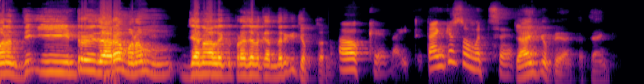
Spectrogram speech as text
మనం ఈ ఇంటర్వ్యూ ద్వారా మనం జనాలకి ప్రజలకి అందరికీ చెప్తున్నాం. Okay right. Thank you so much sir. Thank you Priyanka. Thank you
